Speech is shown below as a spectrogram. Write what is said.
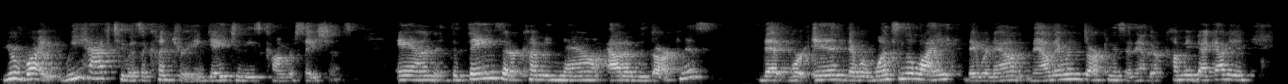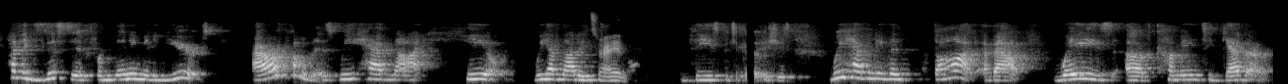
you're right. We have to, as a country, engage in these conversations and the things that are coming now out of the darkness that were in, that were once in the light, they were now, now they were in the darkness and now they're coming back out in, have existed for many, many years. Our problem is we have not healed. We have not That's right. these particular issues. We haven't even thought about ways of coming together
